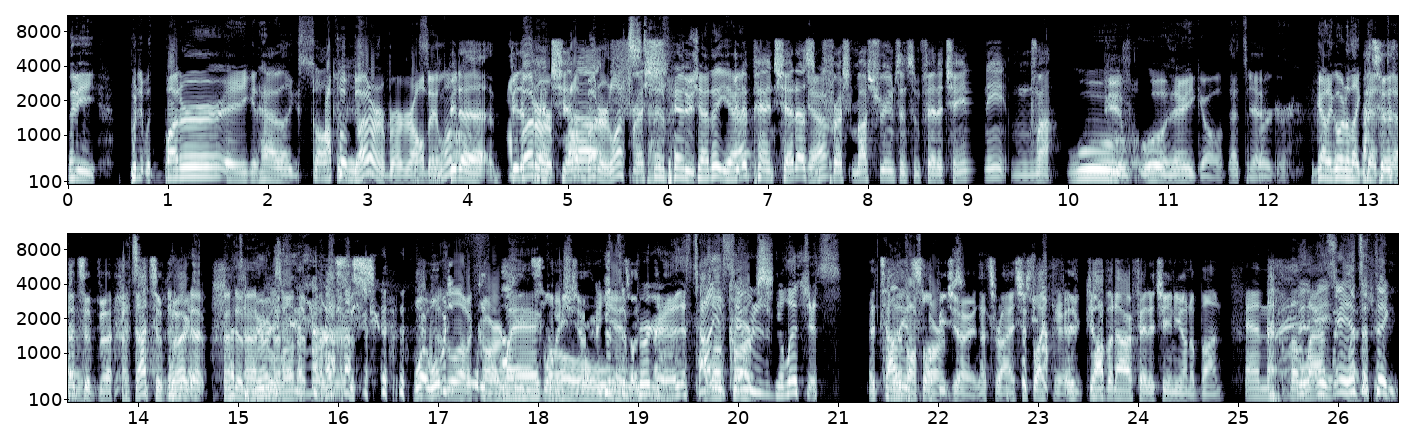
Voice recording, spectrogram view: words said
maybe put it with butter, and you can have like salt. I'll put butter on a burger all day long. bit of bit butter- of I'll pancetta, butter lots fresh, Bit of dude, pancetta, yeah. bit of pancetta, some Yeah. fresh mushrooms, and some fettuccine. Mwah. Ooh, beautiful. ooh, there you go. That's a Yeah. burger. We got to go to like That's, that. a, that's uh, a bur- that's- that's, a burger. the- put the noodles on the burger. That's what, what There's would a lot of call carbs. Italian sloppy Waggle. Joe? It's a burger. I Italian love sandwiches carbs. are delicious. Italian sloppy carbs. Joe. That's right. It's just like Yeah. a carbonara fettuccine on a bun. And the last hey, that's a thing.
